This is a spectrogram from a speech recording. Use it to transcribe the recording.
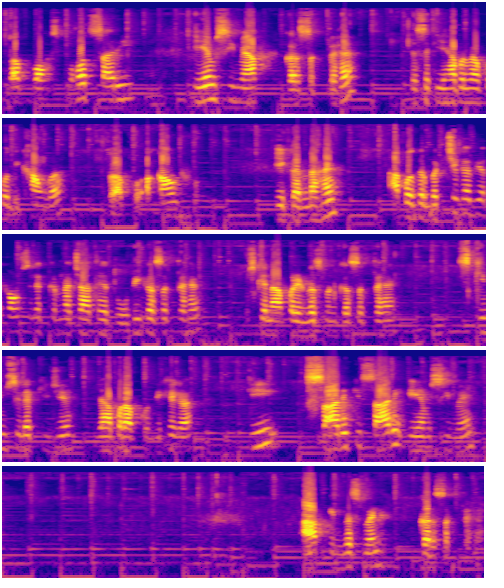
तो आप बहुत बहुत सारी एएमसी में आप कर सकते हैं। जैसे कि यहाँ पर मैं आपको दिखाऊँगा तो आपको अकाउंट ये करना है। आप अगर बच्चे का भी अकाउंट सिलेक्ट करना चाहते हैं तो वो भी कर सकते हैं। उसके नाम पर इन्वेस्टमेंट कर सकते हैं। स्कीम सिलेक्ट कीजिए। यहाँ पर आपको दिखेगा कि सारे की सारी एएमसी में आप इन्वेस्टमेंट कर सकते हैं।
